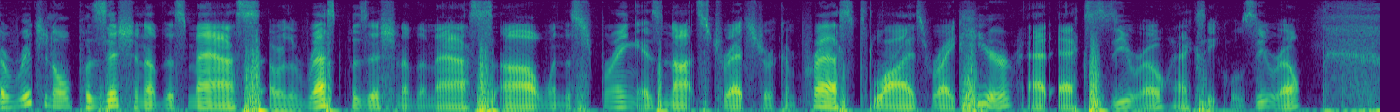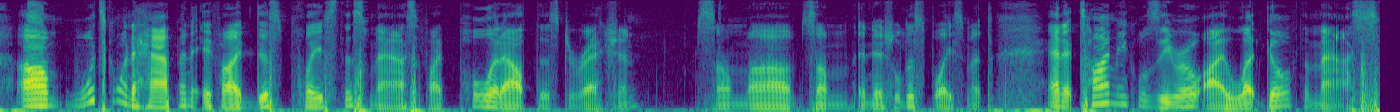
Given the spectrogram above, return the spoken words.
original position of this mass, or the rest position of the mass, uh, when the spring is not stretched or compressed, lies right here at x0, x equals 0. Um, what's going to happen if I displace this mass, if I pull it out this direction, some, uh, some initial displacement, and at time equals 0, I let go of the mass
